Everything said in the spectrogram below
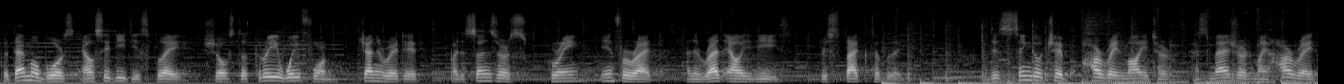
The demo board's LCD display shows the three waveforms generated by the sensor's green, infrared, and red LEDs, respectively. This single-chip heart rate monitor has measured my heart rate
